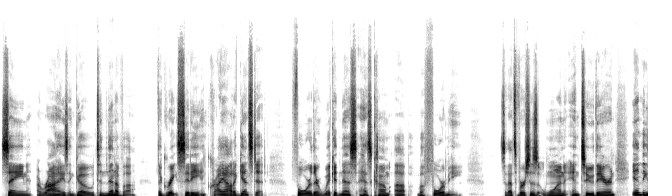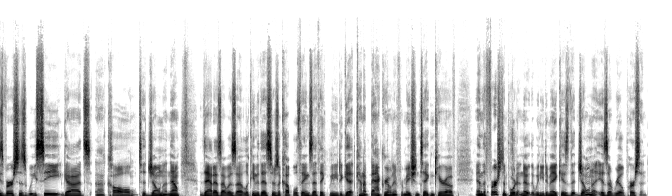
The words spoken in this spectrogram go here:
saying, Arise and go to Nineveh, the great city, and cry out against it, for their wickedness has come up before me. So that's verses 1 and 2 there. And in these verses, we see God's uh, call to Jonah. Now, that as I was uh, looking at this, there's a couple things I think we need to get kind of background information taken care of. And the first important note that we need to make is that Jonah is a real person.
